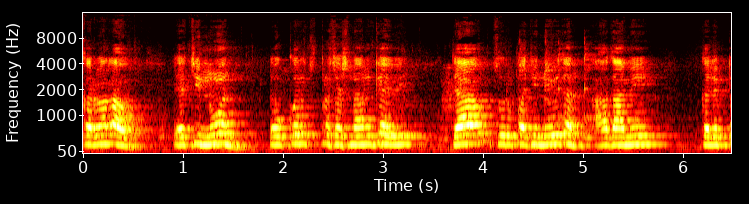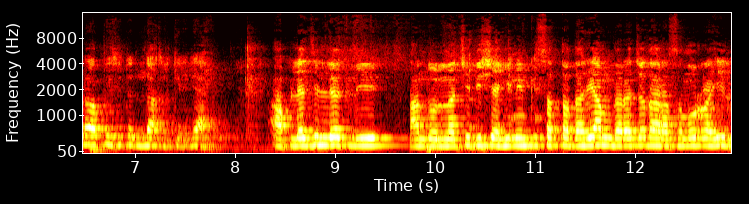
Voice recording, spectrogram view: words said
करणार आहोत याची नोंद लवकरच प्रशासनाने घ्यावी. त्या स्वरूपाचे निवेदन आज आम्ही कलेक्टर ऑफिस इथून दाखल केलेले आहे. आपल्या जिल्ह्यातली आंदोलनाची दिशा ही नेमकी सत्ताधारी आमदाराच्या दारासमोर राहील.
